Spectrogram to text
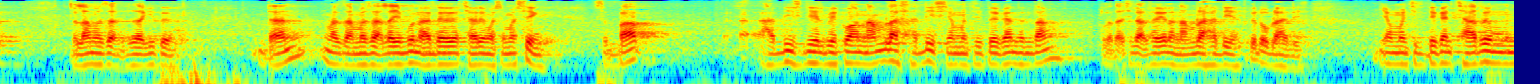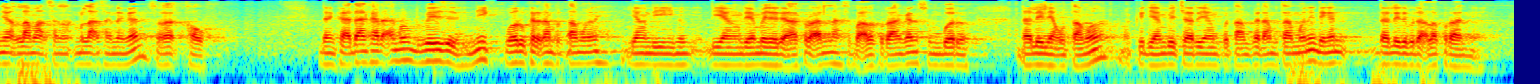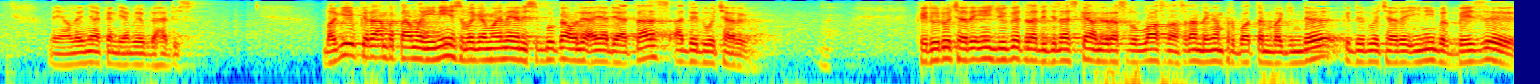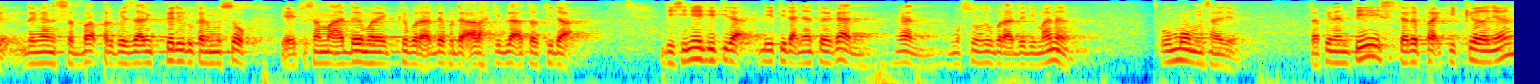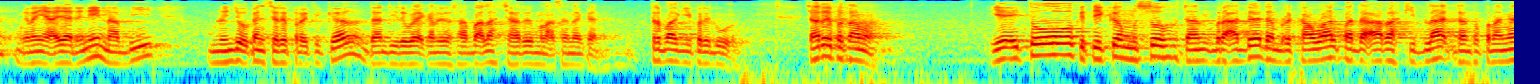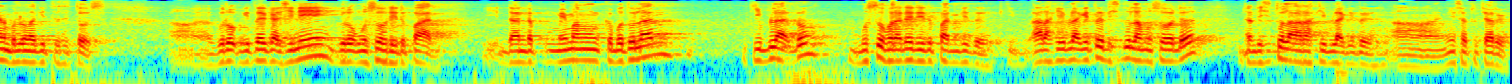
dalam mazhab-mazhab kita. Dan mazhab-mazhab lain pun ada cara masing-masing. Sebab uh, hadis dia lebih kurang 16 hadis yang menceritakan tentang kalau tak silap saya lah 16 hadis ke 12 hadis. Yang menceritakan cara melaksanakan solat khauf dan keadaan-keadaan pun berbeza. Ini baru keadaan pertama ni yang di yang diambil dari Al-Quran lah. Sebab Al-Quran kan sumber dalil yang utama. Maka diambil cara yang pertama keadaan pertama ni dengan dalil daripada Al-Quran ni. Dan yang lainnya akan diambil daripada hadis. Bagi keadaan pertama ini sebagaimana yang disebutkan oleh ayat di atas ada dua cara Kedua-dua cara ini juga telah dijelaskan oleh Rasulullah SAW dengan perbuatan baginda. Kedua-dua cara ini berbeza dengan sebab perbezaan kedudukan musuh. Iaitu sama ada mereka berada pada arah kiblat atau tidak. Di sini dia tidak dia tidak nyatakan kan musuh itu berada di mana. Umum saja. Tapi nanti secara praktikalnya mengenai ayat ini Nabi menunjukkan secara praktikal dan diriwayatkan oleh sahabatlah cara melaksanakan. Terbagi pada dua. Cara pertama, iaitu ketika musuh dan berada dan berkawal pada arah kiblat dan peperangan belum lagi tersetus. Uh, grup kita kat sini, grup musuh di depan. Dan de memang kebetulan kiblat tu musuh berada di depan kita. Arah kiblat kita di situlah musuh ada dan di situlah arah kiblat kita. Uh, ini satu cara.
